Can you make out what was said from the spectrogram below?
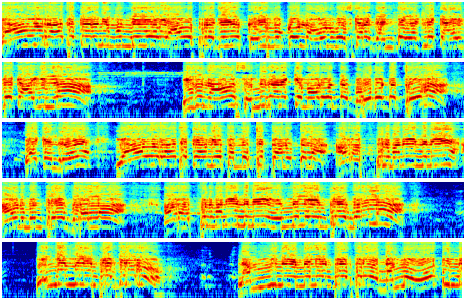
ಯಾವ ರಾಜಕಾರಣಿ ಮುಂದೆ ಯಾವ ಪ್ರಜೆಯು ಕೈ ಮುಕ್ಕೊಂಡು ಅವನಿಗೋಸ್ಕರ ಗಂಟೆ ಗಟ್ಟಲೆ ಕಾಯ್ಬೇಕಾಗಿಲ್ಲ. ಇದು ನಾವು ಸಂವಿಧಾನಕ್ಕೆ ಮಾಡುವಂತ ಬಹುದೊಡ್ಡ ದ್ರೋಹ. ಯಾಕಂದ್ರೆ ಯಾವ ರಾಜಕಾರಣಿ ತನ್ನಷ್ಟು ತಾನುತ್ತಲ್ಲ ಅವ್ರ ಅಪ್ಪನ ಮನೆಯಿಂದನೇ ಅವನ ಮಂತ್ರಿಯಾಗಿ ಬರಲ್ಲ. ಅವ್ರ ಅಪ್ಪನ ಮನೆಯಿಂದನೇ ಎಂ ಎಲ್ ಎಂ ಪಿ ಆಗಿ ಬರಲ್ಲ. ಹೆಂಗ್ ಎಂ ಎಲ್ ಎಂ ಪಿ ಆಗ್ತಾರೆ ಅವರು? ನಮ್ಮಿಂದ ಎಂ ಎಲ್ ಎ ಅಂತ ಆಗ್ತಾರೆ ನಮ್ಮ ಓಟಿಂದ.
